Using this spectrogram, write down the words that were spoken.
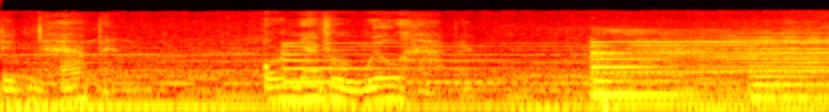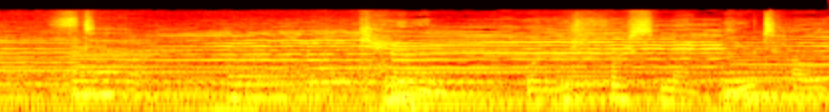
didn't happen or never will happen. Still. Kaylin, when we first met, you told me.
